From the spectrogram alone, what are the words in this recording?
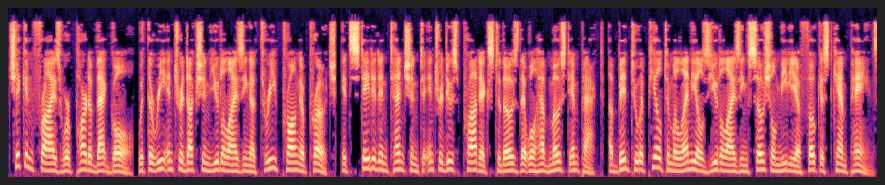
Chicken fries were part of that goal, with the reintroduction utilizing a three-prong approach, its stated intention to introduce products to those that will have most impact, a bid to appeal to millennials utilizing social media-focused campaigns,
